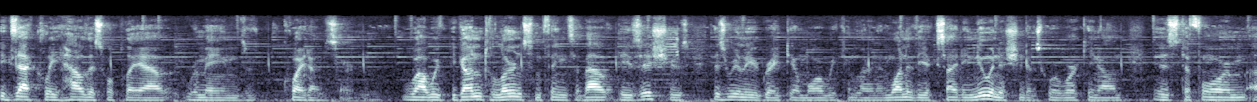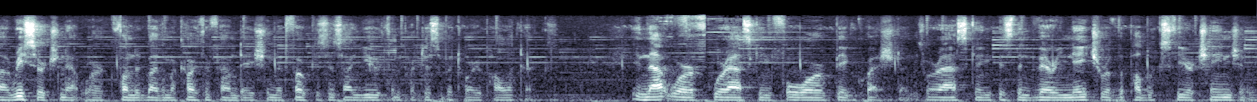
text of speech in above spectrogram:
exactly how this will play out remains quite uncertain. While we've begun to learn some things about these issues, there's really a great deal more we can learn. And one of the exciting new initiatives we're working on is to form a research network funded by the MacArthur Foundation that focuses on youth and participatory politics. In that work, we're asking four big questions. We're asking, is the very nature of the public sphere changing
